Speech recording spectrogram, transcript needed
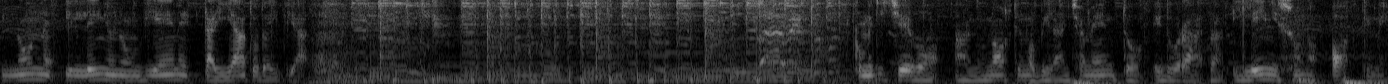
non, il legno non viene tagliato dai piatti. Come dicevo, hanno un ottimo bilanciamento e durata. I legni sono ottimi.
